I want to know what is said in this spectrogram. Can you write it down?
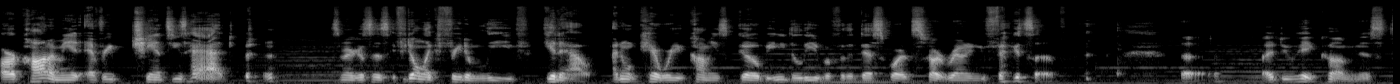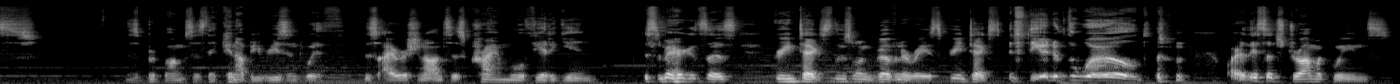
our economy at every chance he's had. As America says, if you don't like freedom, leave. Get out. I don't care where you commies go, but you need to leave before the death squad start rounding you faggots up. uh, I do hate communists. This Bong says they cannot be reasoned with. This Irish Anon says crime wolf yet again. This American says green text lose one governor race. Green text it's the end of the world. Why are they such drama queens?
